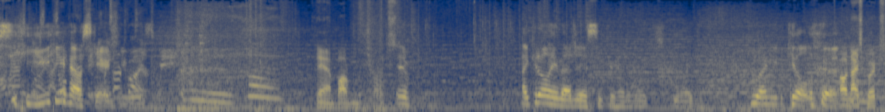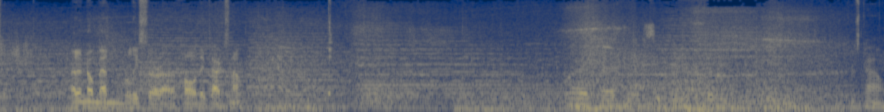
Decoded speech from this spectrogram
see, you hear how scared he was. Damn, bottom of the charts. If I could only imagine a seeker had to like just be like, "Who I need to kill." Oh, nice quicks. I didn't know Madden released their uh, holiday packs now. What the heck, Seeker? Where's Kyle?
